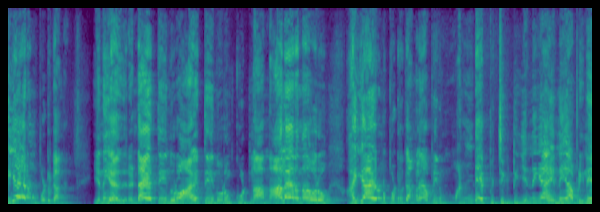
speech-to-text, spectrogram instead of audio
ஐயாயிரம்னு போட்டிருக்காங்க. என்னையா இது? ரெண்டாயிரத்தி ஐநூறும் ஆயிரத்தி ஐநூறும் கூட்டினா நாலாயிரம் தான் வரும். ஐயாயிரம்னு போட்டிருக்காங்களே அப்படின்னு மண்டே பிச்சுக்கிட்டு என்னையா என்னையா அப்படின்னு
